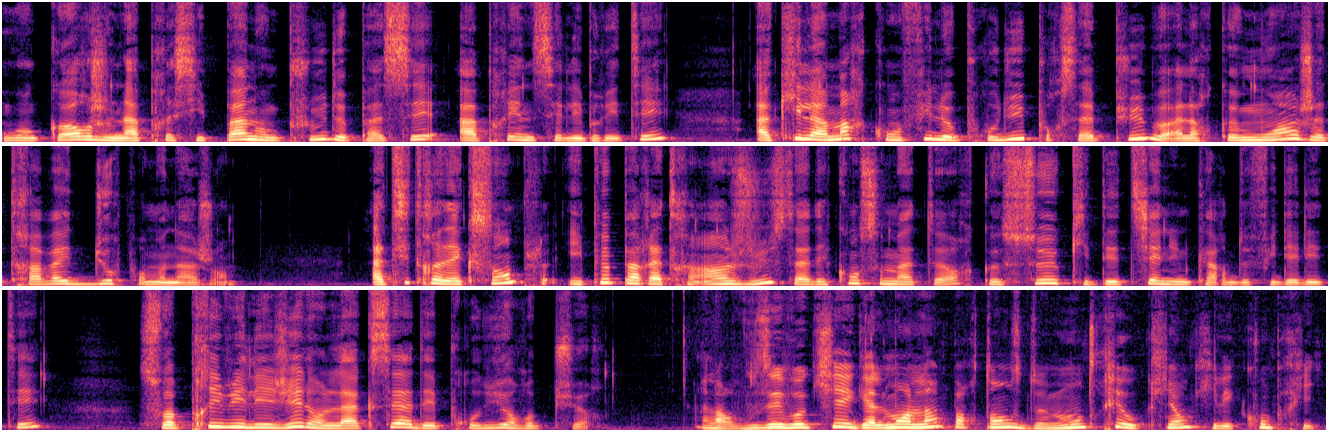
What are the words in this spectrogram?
Ou encore, je n'apprécie pas non plus de passer après une célébrité à qui la marque confie le produit pour sa pub alors que moi, je travaille dur pour mon argent. À titre d'exemple, il peut paraître injuste à des consommateurs que ceux qui détiennent une carte de fidélité soient privilégiés dans l'accès à des produits en rupture. Alors vous évoquiez également l'importance de montrer au client qu'il est compris.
